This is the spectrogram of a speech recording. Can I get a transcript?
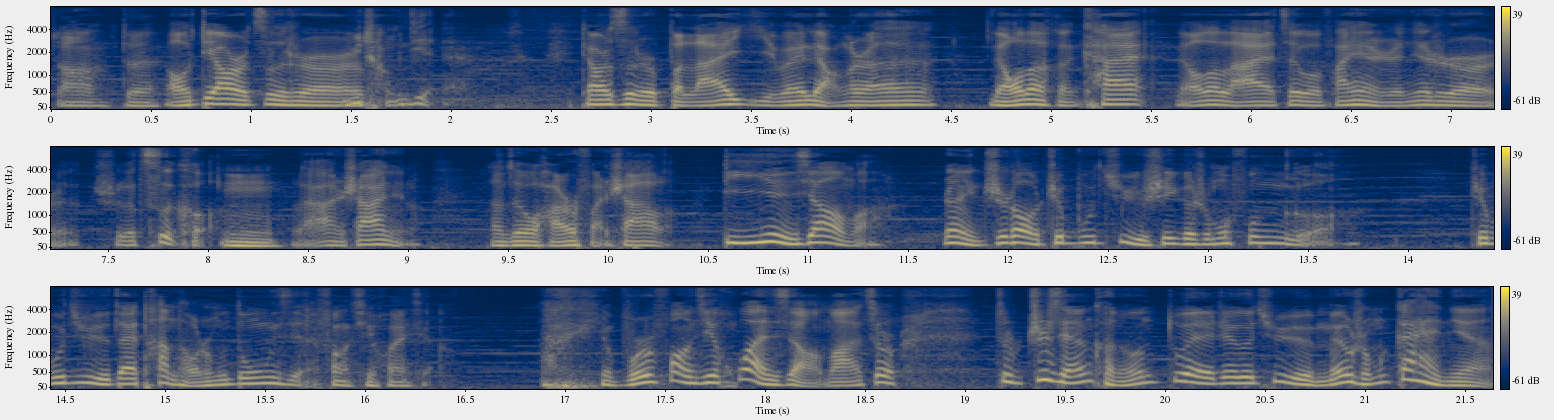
啊，对，然后第二次是于长剑，第二次是本来以为两个人聊得很开，聊得来，结果发现人家是是个刺客，嗯。来暗杀你了，但最后还是反杀了。第一印象嘛，让你知道这部剧是一个什么风格，这部剧在探讨什么东西，放弃幻想，也不是放弃幻想嘛，就是就是之前可能对这个剧没有什么概念，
